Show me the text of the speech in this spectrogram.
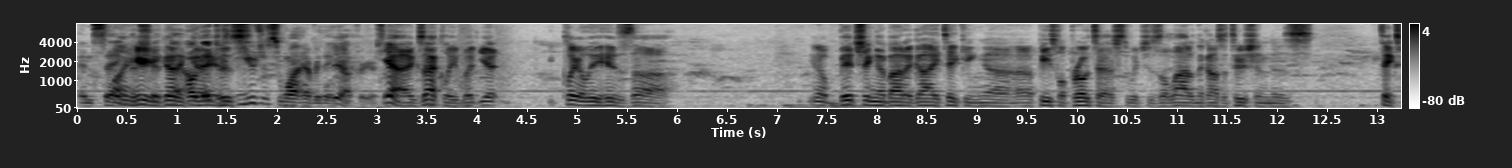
and saying Well, here you got that- oh, they just who's- you just want everything done for yourself. Yeah, exactly. But yet, clearly, his uh, you know bitching about a guy taking uh, a peaceful protest, which is allowed in the Constitution, is takes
